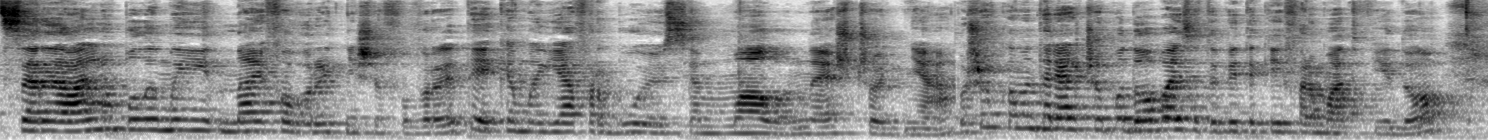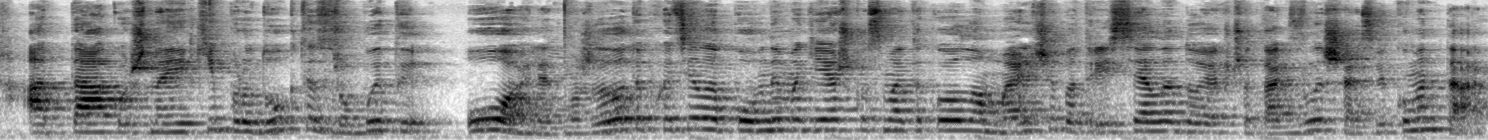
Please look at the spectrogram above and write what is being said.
Це реально були мої найфаворитніші фаворити, якими я фарбуюся мало не щодня. Пиши в коментарях, чи подобається тобі такий формат відео, а також на які продукти зробити огляд. Можливо, ти б хотіла повний макіяж косметикою Ламель чи Патрісія Ледо. Якщо так, залишай свій коментар.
